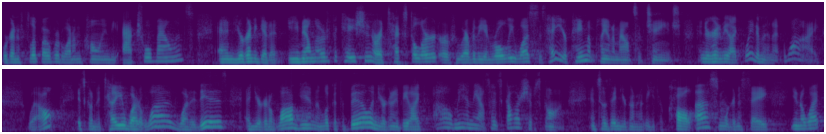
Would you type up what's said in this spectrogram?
we're going to flip over to what I'm calling the actual balance, and you're going to get an email notification or a text alert or whoever the enrollee was says, hey, your payment plan amounts have changed. And you're going to be like, wait a minute, why? Well, it's going to tell you what it was, what it is, and you're going to log in and look at the bill, and you're going to be like, oh man, the outside scholarship's gone. And so then you're going to either call us, and we're going to say, you know what,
